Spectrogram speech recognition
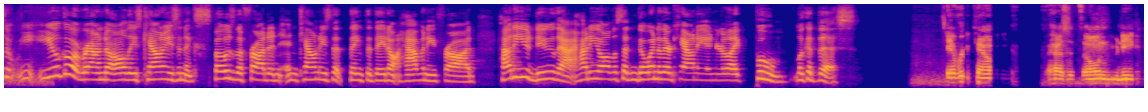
So you go around to all these counties and expose the fraud in, in counties that think that they don't have any fraud. How do you do that? How do you all of a sudden go into their county and you're like, boom, look at this? Every county has its own unique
